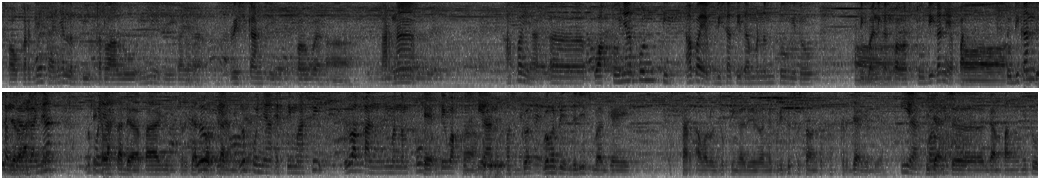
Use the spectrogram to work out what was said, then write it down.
kalau kerja kayaknya lebih terlalu ini sih kayak riskan sih kalau gue Ah, karena apa ya eh, waktunya pun ti- apa ya bisa tidak menentu gitu. Dibandingkan kalau studi kan ya pas oh, studi kan seenggaknya ya. lu Kayak punya kelas ada apa gitu lu terjadwalkan ya, gitu lu ya. punya estimasi lu akan menempuh Kayak, di waktu ah, sekian. maksud gue gue ngerti. Jadi sebagai start awal untuk tinggal di luar negeri itu susah untuk pas kerja gitu ya iya tidak kalau- segampang itu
